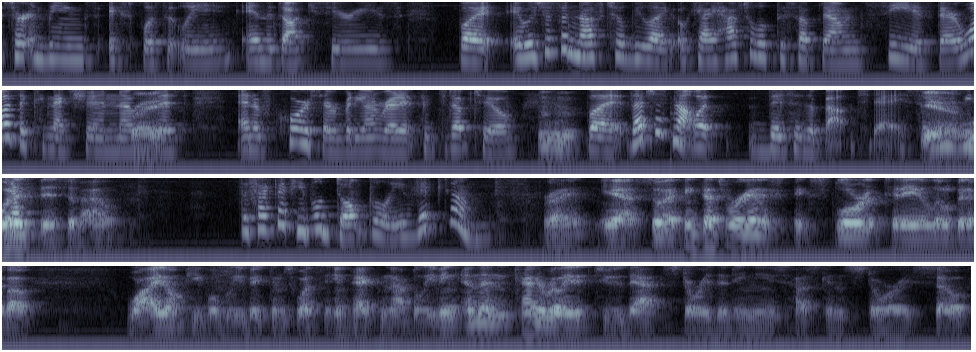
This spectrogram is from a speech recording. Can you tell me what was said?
certain things explicitly in the docuseries, but it was just enough to be like, okay, I have to look this up now and see if there was a connection of Right. this. And of course, everybody on Reddit picked it up too. mhm. But that's just not what this is about today. So Yeah, we, we what def- is this about? the fact that people don't believe victims. Right. Yeah. So I think that's what we're going to explore today a little bit about why don't people believe victims? What's the impact of not believing? And then kind of relate it to that story, the Denise Huskins story. So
